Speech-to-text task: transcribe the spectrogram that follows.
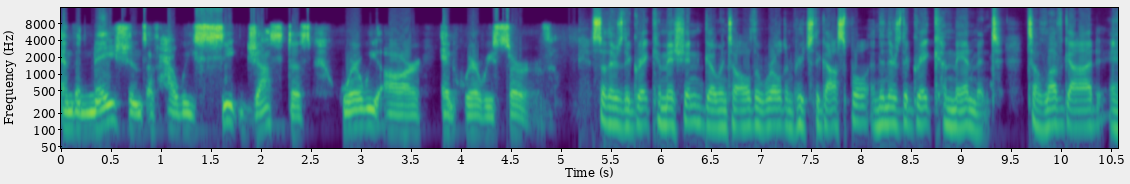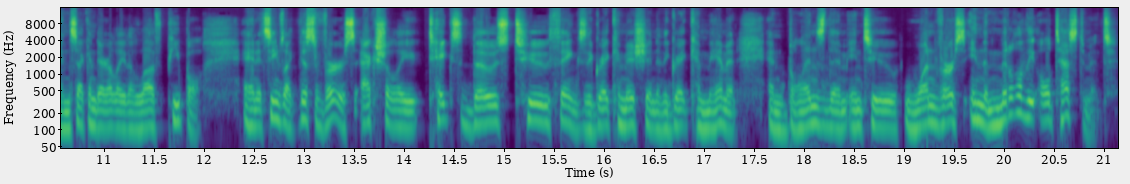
and the nations of how we seek justice where we are and where we serve. So there's the Great Commission, go into all the world and preach the gospel. And then there's the Great Commandment to love God and secondarily to love people. And it seems like this verse actually takes those two things, the Great Commission and the Great Commandment, and blends them into one verse in the middle of the Old Testament.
